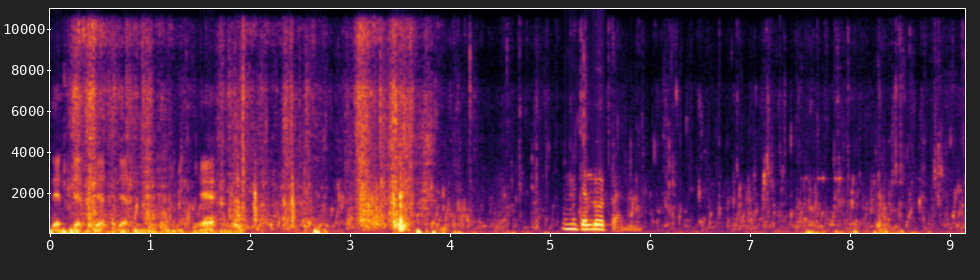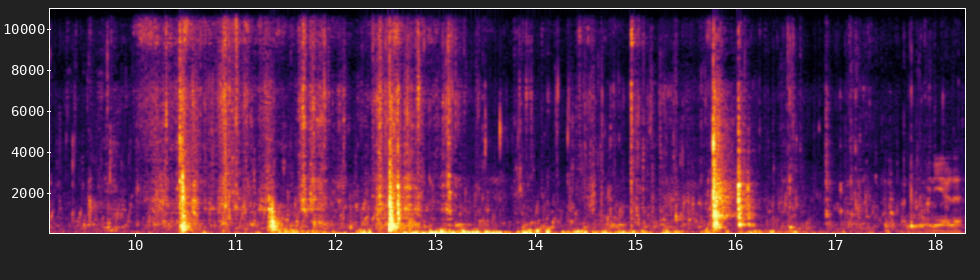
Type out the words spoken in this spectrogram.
เด็ดเด็ดเด็ดเด็ดเอ๊ะมันจะหลุดไปนะ อันนี้วันนี้เลย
